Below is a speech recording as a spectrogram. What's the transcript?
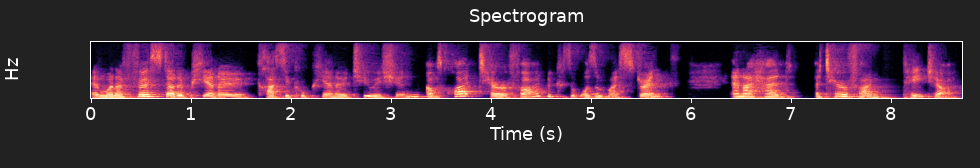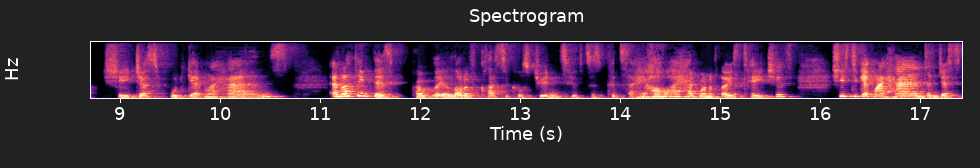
And when I first started piano, classical piano tuition, I was quite terrified because it wasn't my strength. And I had a terrifying teacher. She just would get my hands. And I think there's probably a lot of classical students who could say, Oh, I had one of those teachers. She used to get my hands and just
